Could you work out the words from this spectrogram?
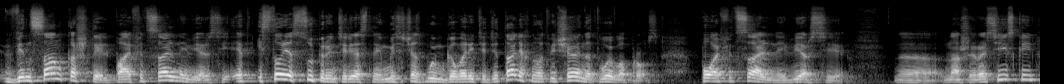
Винсан Каштель, по официальной версии, это история супер интересная, мы сейчас будем говорить о деталях, но отвечаю на твой вопрос. По официальной версии э, нашей российской,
